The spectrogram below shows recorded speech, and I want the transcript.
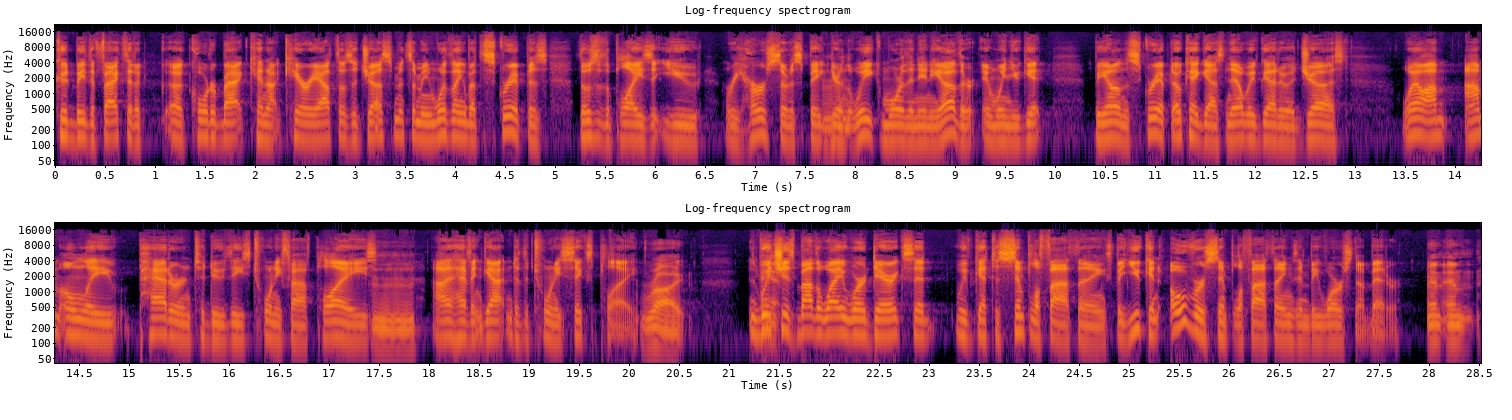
could be the fact that a, a, quarterback cannot carry out those adjustments. I mean, one thing about the script is those are the plays that you rehearse, so to speak, mm-hmm. during the week more than any other. And when you get beyond the script, okay, guys, now we've got to adjust. Well, I'm I'm only patterned to do these 25 plays. Mm-hmm. I haven't gotten to the 26th play. Right. Which and, is, by the way, where Derek said we've got to simplify things, but you can oversimplify things and be worse, not better. And and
